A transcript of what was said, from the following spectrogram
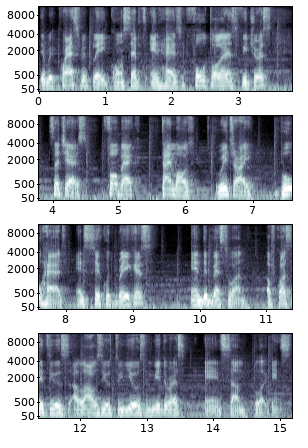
the request reply concept and has fault tolerance features such as fallback, timeout, retry, bulkhead, and circuit breakers. And the best one, of course, it use, allows you to use middlewares and some plugins.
